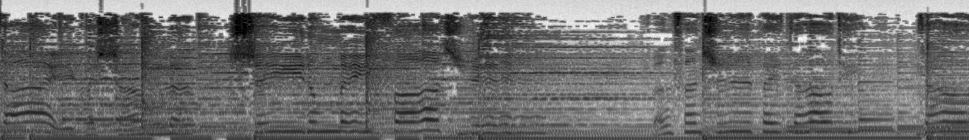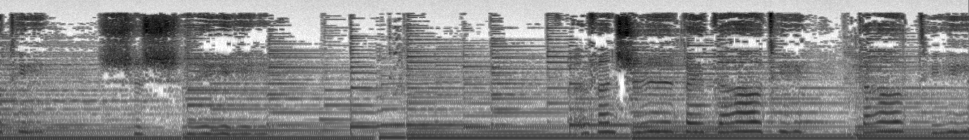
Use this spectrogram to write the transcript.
太快，伤了谁都没发觉。泛泛之辈到底到底是谁？泛泛之辈到底到底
